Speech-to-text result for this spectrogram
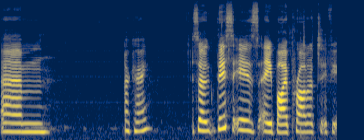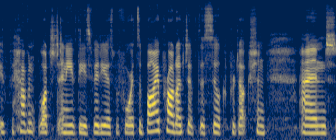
Um, okay, so this is a byproduct. If you haven't watched any of these videos before, it's a byproduct of the silk production and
